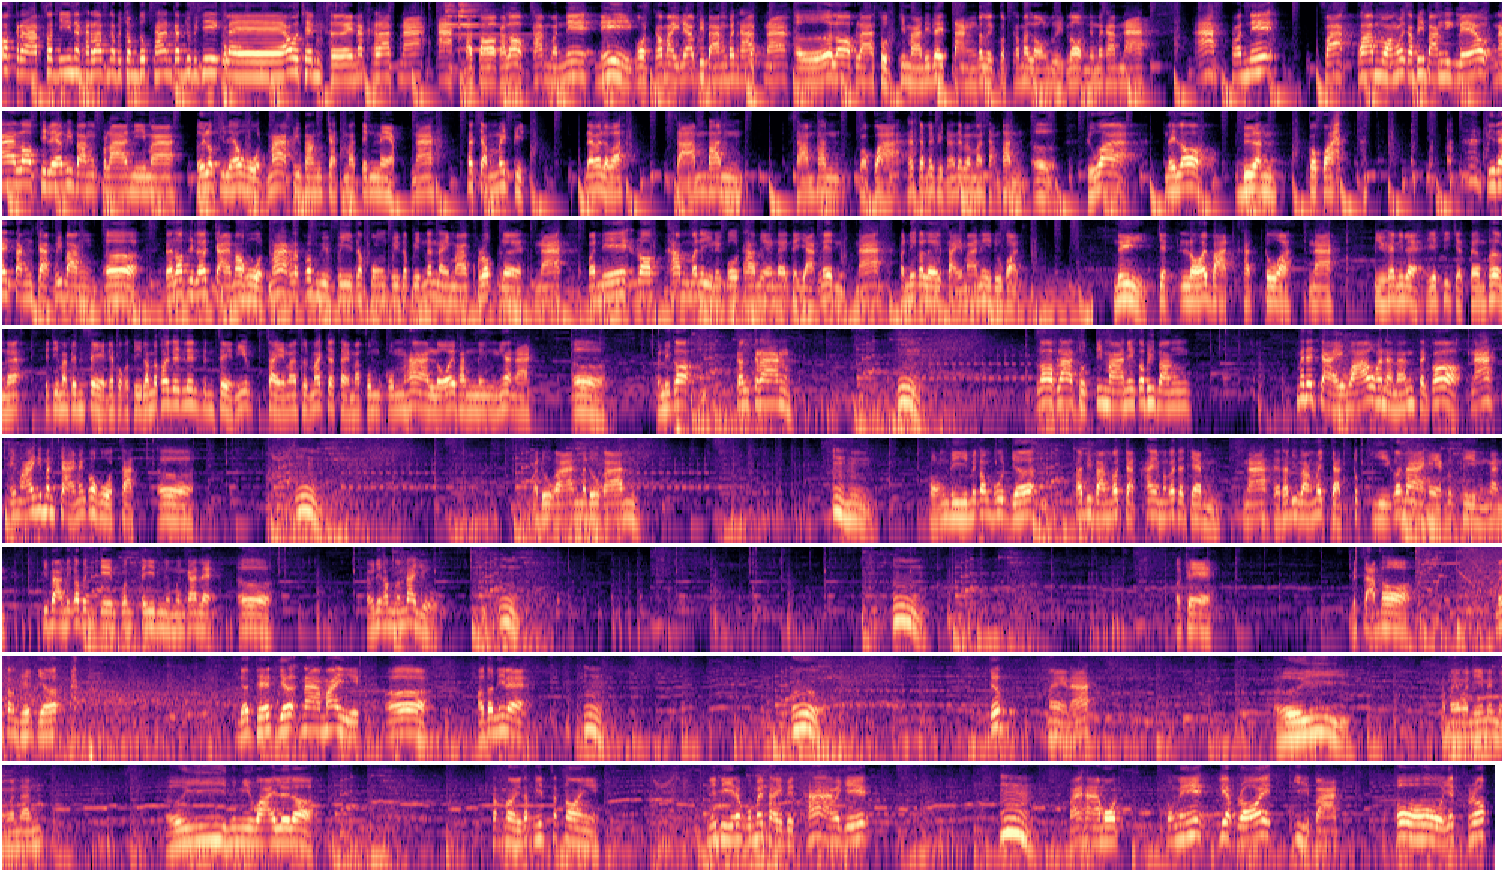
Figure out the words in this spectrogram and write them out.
ก็กราบสวัสดีนะครับท่านผู้ชมทุกท่านครับยูพิธีอีกแล้ว เช่นเคยนะครับนะอะมาต่อกันรอบค่ำวันนี้นี่กดเข้ามาอีกแล้วพี่บังเพื่อนครับนะ เออรอบล่าสุดที่มาได้ได้ตังก็เลยกดเข้ามาลองดูอีกรอบหนึ่งนะครับนะอะวันนี้ ฝากความหวังไว้กับพี่บังอีกแล้วนะรอบที่แล้วพี่บังปลาณีมาเอ้ยรอบที่แล้วโหดมากพี่บังจัดมาเต็มแหนบนะ ถ้าจำไม่ผิดได้ไหมเหรอวะสามพันสามพันกว่าๆถ้าจำไม่ผิดนะได้ประมาณสามพันเออ ถือว่าในรอบเดือนกว่าที่ได้ตังจากพี่บัง เออ แต่รอบที่แล้วจ่ายมาโหดมาก แล้วก็มีฟรีสปงฟรีสปินด้านในมาครบเลยนะ วันนี้รอบค่ำไม่ได้อยู่ในโกทามอย่างใดแต่อยากเล่นนะ วันนี้ก็เลยใส่มานี่ดูก่อน นี่700 บาทขัดตัวนะมีแค่นี้แหละยังที่จะเติมเพิ่มแล้วจริงมันเป็นเศษเนี่ยปกติเราไม่ค่อยเล่นเล่นเป็นเศษนี่ใส่มาส่วนมากจะใส่มากลมๆห้าร้อยพันหนึ่งเนี่ยนะเออวันนี้ก็กลางๆอืมรอบล่าสุดที่มานี่ก็พี่บัง ไม่ได้จ่ายว้าวขนาดนั้น แต่ก็นะไอ้ไม้ที่มันจ่ายแม่งก็โหดสัตว์เออ อืมมาดูกันมาดูกัน อือหือ ของดีไม่ต้องพูดเยอะ ถ้าพี่บังก็จัดให้มันก็จะแจมนะ แต่ถ้าพี่บังไม่จัดทุกทีก็หน้าแหกทุกทีเหมือนกัน พี่บังนี่ก็เป็นเกมกวนตีนหนึ่งเหมือนกันแหละ เออ แต่วันนี้คำนวณได้อยู่ อืมอืมโอเคเบ็ดสามพอ ไม่ต้องเทสเยอะ เดี๋ยวเทสเยอะหน้าไหมอีก เออ เอาตัวนี้แหละ อืมอือ จึ๊บไม่นะเอ้ยทำไมวันนี้ไม่เหมือนวันนั้น เอ้ยไม่มีวายเลยเหรอ สักหน่อยสักนิดสักหน่อย นี่ดีนะกูไม่ใส่เบ็ดห้าเมื่อกี้ อืมตายหาหมด ตรงนี้เรียบร้อย อีบาท โอ้โหยัดครบ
